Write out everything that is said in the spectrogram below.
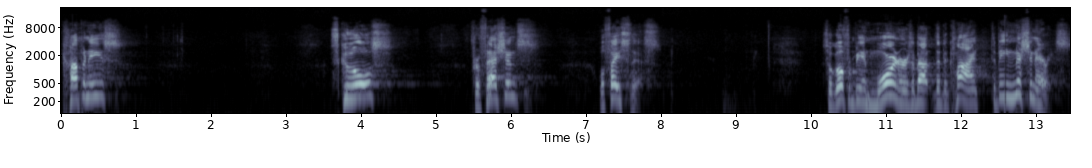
Companies, schools, professions, will face this. So go from being mourners about the decline to being missionaries.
